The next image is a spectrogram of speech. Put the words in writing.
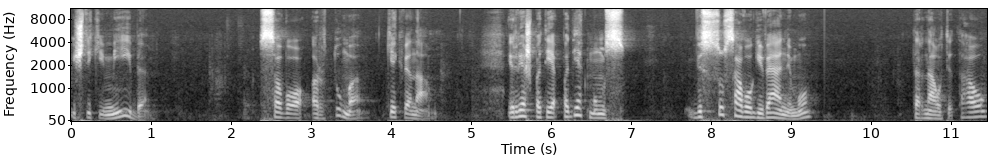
ištikimybę, savo artumą kiekvienam. Ir viešpatie, padėk mums visų savo gyvenimu tarnauti tau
